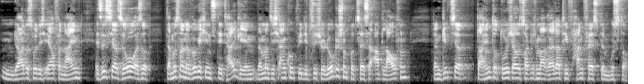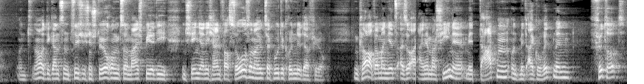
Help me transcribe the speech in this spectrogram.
Ja, das würde ich eher verneinen. Es ist ja so, also da muss man da wirklich ins Detail gehen. Wenn man sich anguckt, wie die psychologischen Prozesse ablaufen, dann gibt's ja dahinter durchaus, sag ich mal, relativ handfeste Muster. Und ja, die ganzen psychischen Störungen zum Beispiel, die entstehen ja nicht einfach so, sondern gibt's ja gute Gründe dafür. Und klar, wenn man jetzt also eine Maschine mit Daten und mit Algorithmen füttert,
